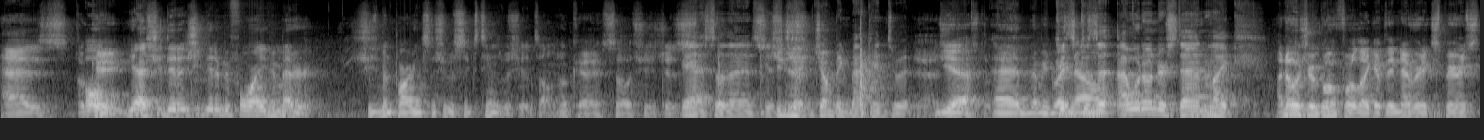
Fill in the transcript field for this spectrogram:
has okay, Oh, yeah, she did it. She did it before I even met her. She's been partying since she was 16. Is what she had told me. okay. So she's just Yeah. So then it's just, She just- ju- jumping back into it. yeah. Yeah, and I mean, right Because now, I would understand like I know what you're going for. Like if they never experienced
